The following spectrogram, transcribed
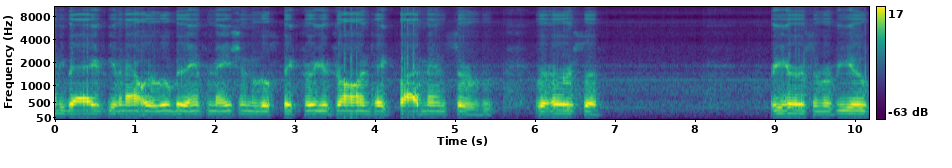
candy bags given out with a little bit of information, a little stick figure drawing, take five minutes to re- rehearse, a, rehearse and review,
